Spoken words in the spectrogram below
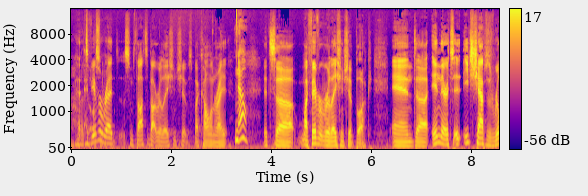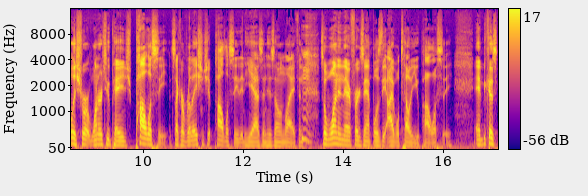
Oh, Ha- that's Have you ever read some thoughts about relationships by Colin Wright? No, It's uh, my favorite relationship book, and uh, in there, it's it, each chapter is a really short, one or two page policy. It's like a relationship policy that he has in his own life, and so one in there, for example, is the "I will tell you" policy. And because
